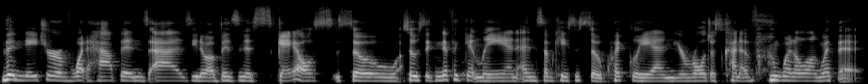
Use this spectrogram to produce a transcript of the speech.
the nature of what happens as, you know, a business scales so, so significantly and, and in some cases so quickly and your role just kind of went along with it?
